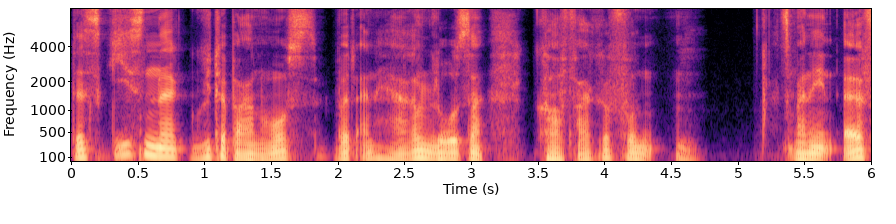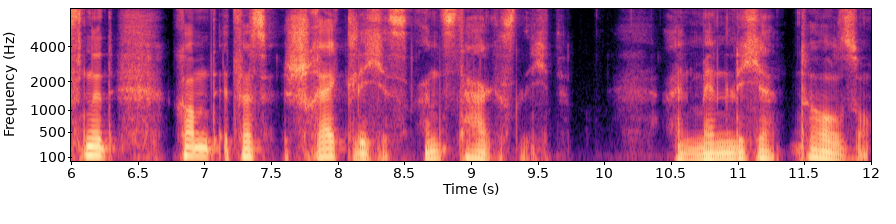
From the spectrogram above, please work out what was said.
des Gießener Güterbahnhofs wird ein herrenloser Koffer gefunden. Als man ihn öffnet, kommt etwas Schreckliches ans Tageslicht. Ein männlicher Torso.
